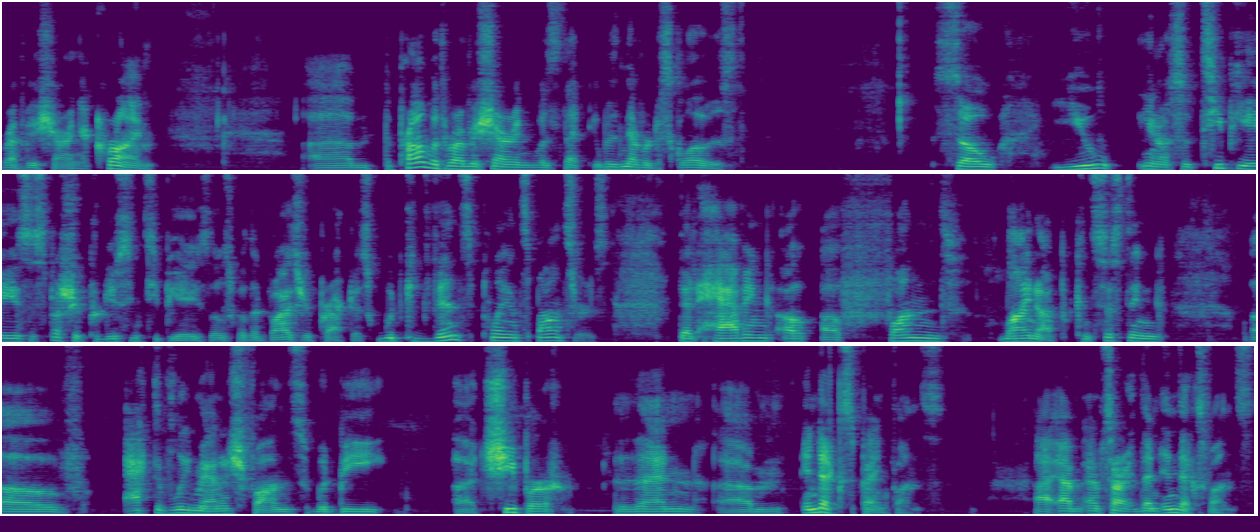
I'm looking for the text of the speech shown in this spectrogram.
revenue sharing a crime. Um, the problem with revenue sharing was that it was never disclosed. So you you know so TPAs, especially producing TPAs, those with advisory practice, would convince plan sponsors that having a, a fund lineup consisting of actively managed funds would be uh, cheaper than um, index paying funds. I, I'm, I'm sorry, than index funds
